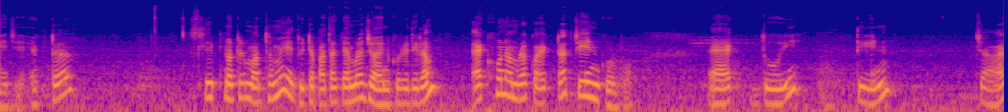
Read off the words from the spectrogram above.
এই যে একটা স্লিপ নটের মাধ্যমে এই দুইটা পাতাকে আমরা জয়েন করে দিলাম। এখন আমরা কয়েকটা চেইন করব। এক, দুই, তিন, চার,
